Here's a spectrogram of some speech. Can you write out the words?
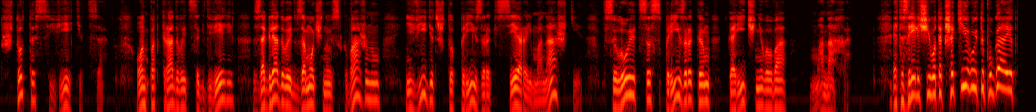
что-то светится. Он подкрадывается к двери, заглядывает в замочную скважину и видит, что призрак серой монашки целуется с призраком коричневого монаха. Это зрелище его так шокирует и пугает,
